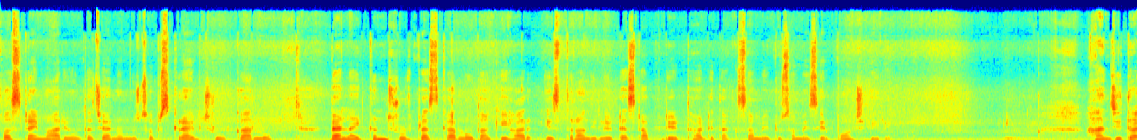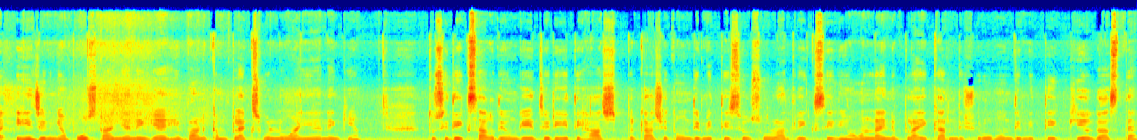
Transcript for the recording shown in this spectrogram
ਫਸਟ ਟਾਈਮ ਆ ਰਹੇ ਹੋ ਤਾਂ ਚੈਨਲ ਨੂੰ ਸਬਸਕ੍ਰਾਈਬ ਜ਼ਰੂਰ ਕਰ ਲਓ। ਬੈਲ ਆਈਕਨ ਜ਼ਰੂਰ ਪ੍ਰੈਸ ਕਰ ਲਓ ਤਾਂ ਕਿ ਹਰ ਇਸ ਤਰ੍ਹਾਂ ਦੀ ਲੇਟੈਸਟ ਅਪਡੇਟ ਤੁਹਾਡੇ ਤੱਕ ਸਮੇਂ ਤੋਂ ਸਮੇਂ ਸਿਰ ਪਹੁੰਚਦੀ ਰਹੇ। ਹਾਂਜੀ, ਤਾਂ ਇਹ ਜਿਹੜੀਆਂ ਪੋਸਟ ਆਈਆਂ ਨੇਗੀਆਂ ਇਹ ਵਨ ਕੰਪਲੈਕਸ ਵੱਲੋਂ ਆਈਆਂ ਨੇਗੀਆਂ ਤੁਸੀਂ ਦੇਖ ਸਕਦੇ ਹੋਗੇ, ਜਿਹੜੀ ਇਤਿਹਾਸ ਪ੍ਰਕਾਸ਼ਿਤ ਹੋਣ ਦੀ ਮਿਤੀ ਸੀ, ਉਹ 16 ਤਰੀਕ ਸੀਗੀ। ਆਨਲਾਈਨ ਅਪਲਾਈ ਕਰਨ ਦੀ ਸ਼ੁਰੂ ਹੋਣ ਦੀ ਮਿਤੀ 21 ਅਗਸਤ ਹੈ।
